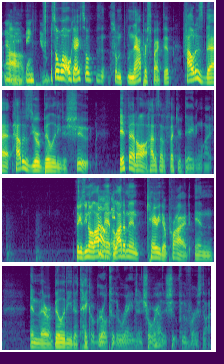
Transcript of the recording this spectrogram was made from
okay. Um, thank you. So well, okay. So th- from from that perspective, how does that how does your ability to shoot, if at all, how does that affect your dating life? Because you know a lot of Oh, men a lot of men carry their pride in in their ability to take a girl to the range and show her how to shoot for the first time.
